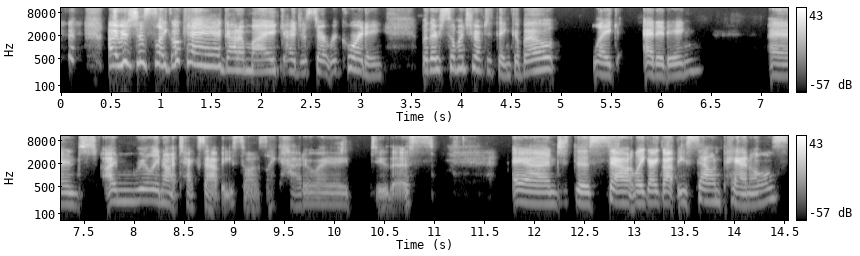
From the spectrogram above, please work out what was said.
I was just like, okay, I got a mic, I just start recording. But there's so much you have to think about, like editing. And I'm really not tech savvy. So I was like, how do I do this? And the sound, like I got these sound panels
